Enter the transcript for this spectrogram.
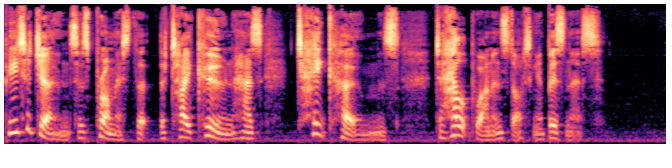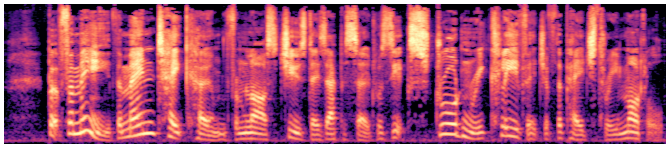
Peter Jones has promised that the tycoon has take homes to help one in starting a business. But for me, the main take home from last Tuesday's episode was the extraordinary cleavage of the page three model.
